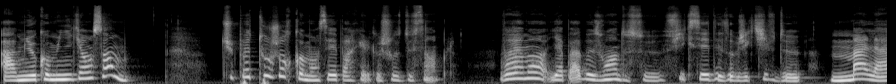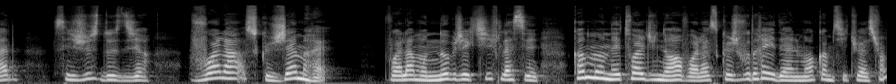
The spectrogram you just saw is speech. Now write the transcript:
à mieux communiquer ensemble. Tu peux toujours commencer par quelque chose de simple. Vraiment, il n'y a pas besoin de se fixer des objectifs de malade. C'est juste de se dire, voilà ce que j'aimerais. Voilà mon objectif. Là, c'est comme mon étoile du Nord. Voilà ce que je voudrais idéalement comme situation.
